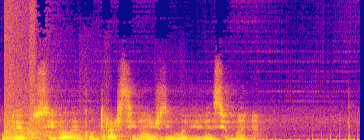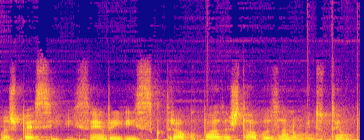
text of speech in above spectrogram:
onde é possível encontrar sinais de uma vivência humana uma espécie e sem abriguice que terá ocupado as tábuas há não muito tempo.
